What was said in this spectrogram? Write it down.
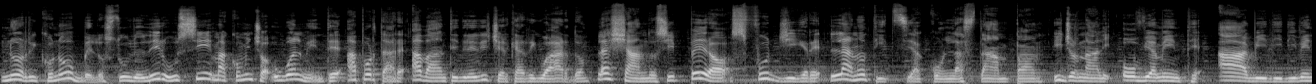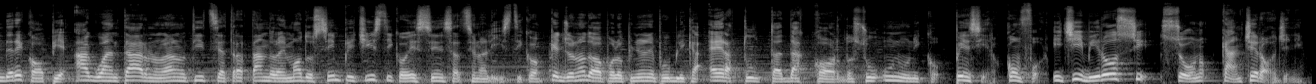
non riconobbe lo studio dei russi ma cominciò ugualmente a portare avanti delle ricerche al riguardo, lasciandosi però sfuggire la notizia con la stampa. I giornali ovviamente avidi di vendere copie agguantarono la notizia trattandola in modo semplicistico e sensazionalistico, che il giorno dopo l'opinione pubblica era tutta d'accordo su un unico pensiero conforme. I cibi rossi sono cancerogeni.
